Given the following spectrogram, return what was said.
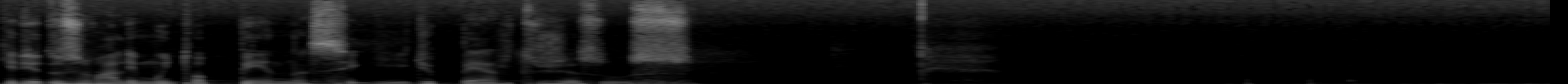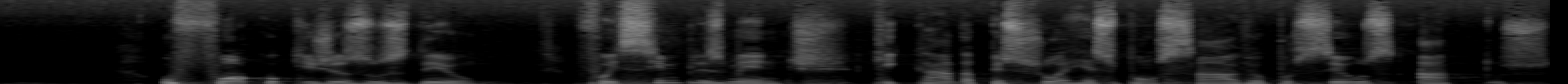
queridos, vale muito a pena seguir de perto Jesus. O foco que Jesus deu foi simplesmente que cada pessoa é responsável por seus atos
